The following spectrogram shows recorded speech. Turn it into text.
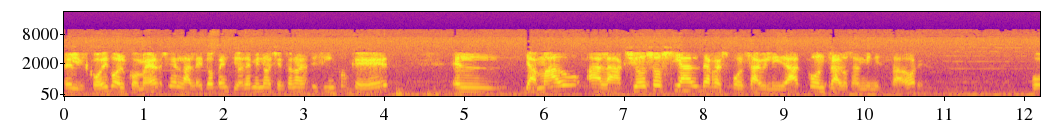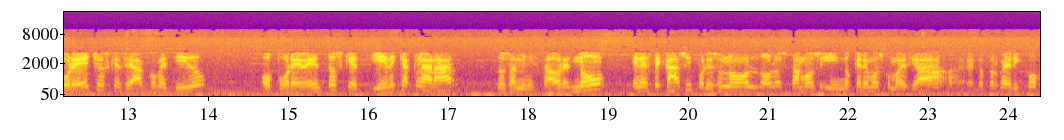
el Código del Comercio en la Ley 222 de 1995 que es el llamado a la acción social de responsabilidad contra los administradores por hechos que se han cometido o por eventos que tiene que aclarar los administradores. No en este caso, y por eso no, no lo estamos y no queremos, como decía el doctor Federico,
